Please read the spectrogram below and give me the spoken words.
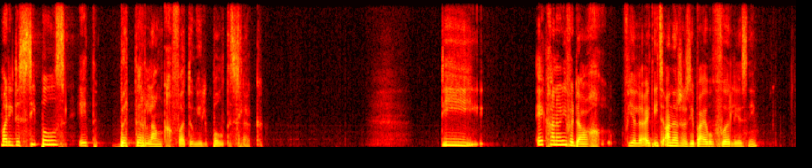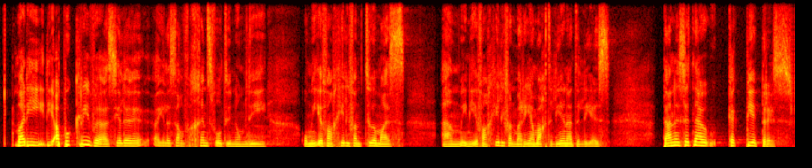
Maar die disippels het bitter lank gevat om hierdie pil te sluk die ek gaan nou nie vandag vir julle uit iets anders as die Bybel voorlees nie. Maar die die apokriewe as julle julle self vergins wil doen om die om die evangelie van Thomas um en die evangelie van Maria Magdalena te lees, dan is dit nou kyk Petrus.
